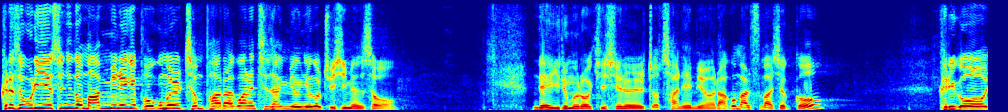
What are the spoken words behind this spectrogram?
그래서 우리 예수님도 만민에게 복음을 전파하라고 하는 지상 명령을 주시면서 내 이름으로 귀신을 쫓아내며라고 말씀하셨고 그리고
